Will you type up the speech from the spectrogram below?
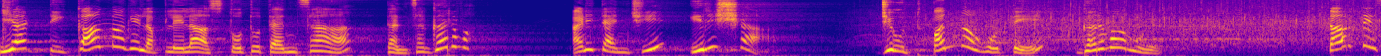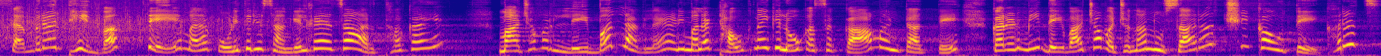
या टीकांमागे लपलेला असतो तो त्यांचा त्यांचा गर्व आणि त्यांची ईर्ष्या जी उत्पन्न होते गर्वामुळे तर ते समृद्धी बघते मला कोणीतरी सांगेल का याचा अर्थ काय आहे? माझ्यावर लेबल लागलंय आणि मला ठाऊक नाही की लोक असं का म्हणतात ते कारण मी देवाच्या वचनानुसारच शिकवते खरंच?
